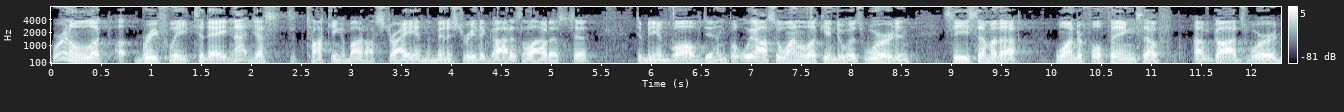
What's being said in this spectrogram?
we're going to look briefly today, not just talking about Australia and the ministry that God has allowed us to, to be involved in, but we also want to look into His Word and see some of the wonderful things of, of God's Word.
